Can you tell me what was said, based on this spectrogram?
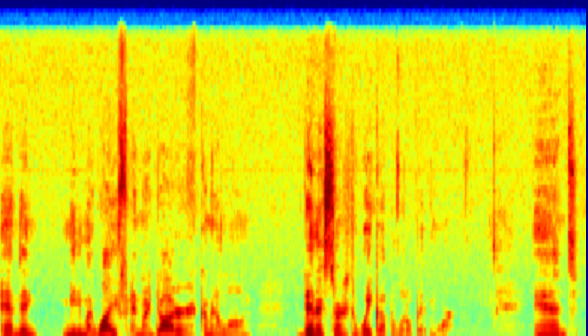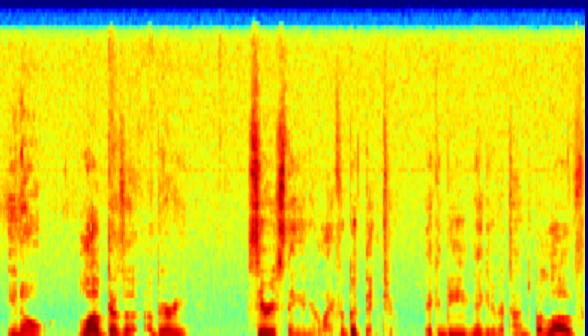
and then meeting my wife and my daughter coming along, then I started to wake up a little bit more. And, you know, love does a, a very serious thing in your life, a good thing too. It can be negative at times, but love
